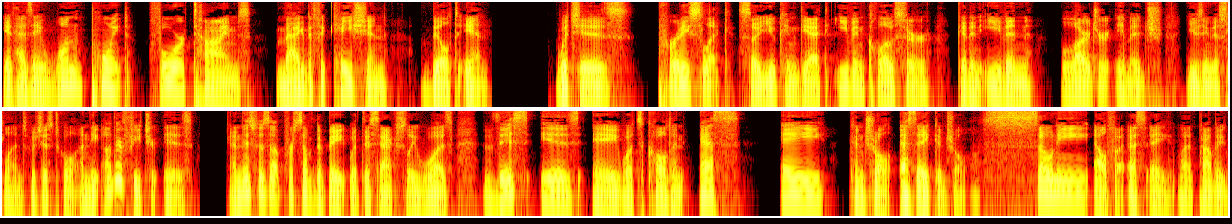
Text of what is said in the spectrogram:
it has a 1.4 times magnification built in, which is pretty slick. So you can get even closer, get an even larger image using this lens, which is cool. And the other feature is, and this was up for some debate what this actually was, this is a what's called an SA control, SA control, Sony Alpha, SA. Well, it probably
